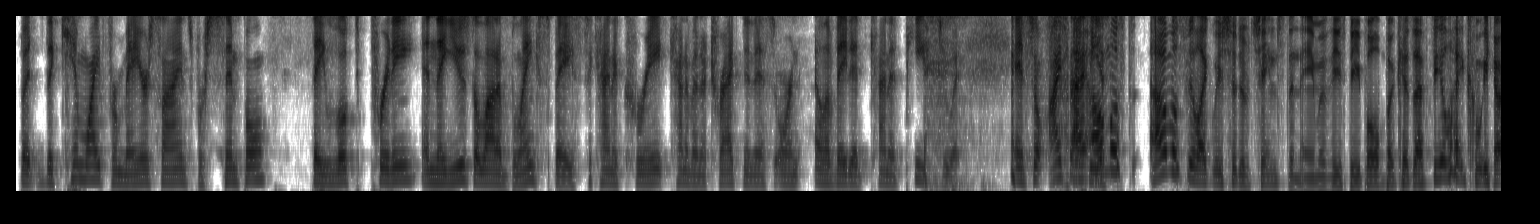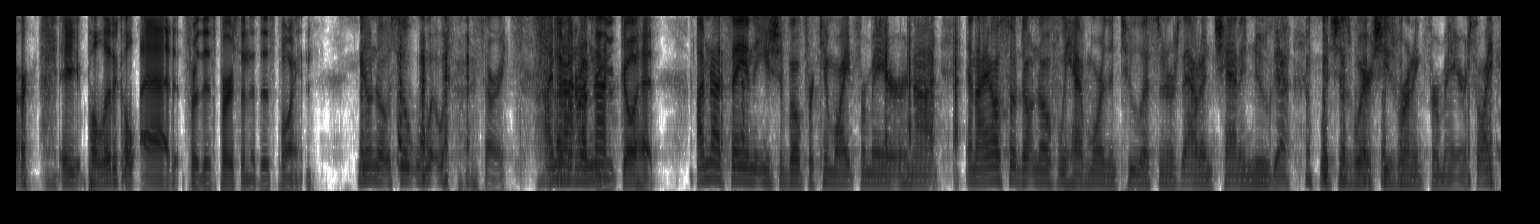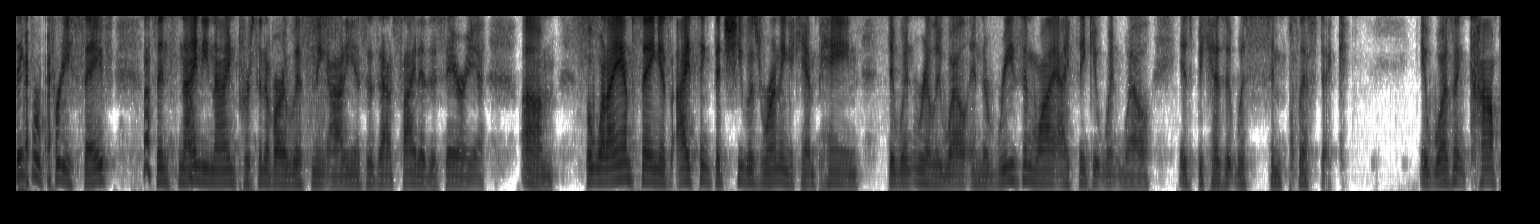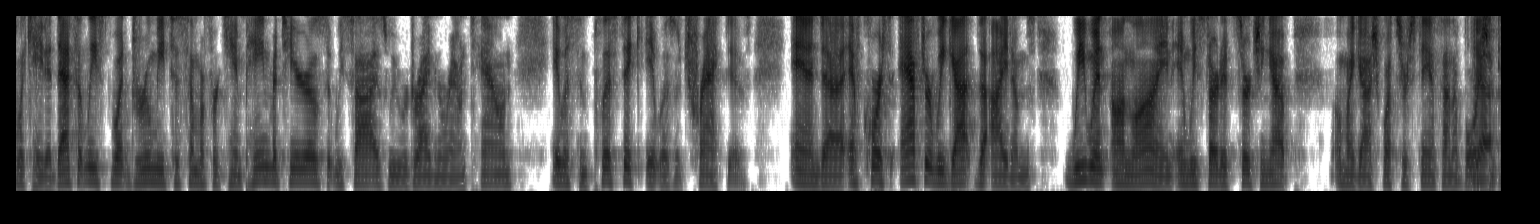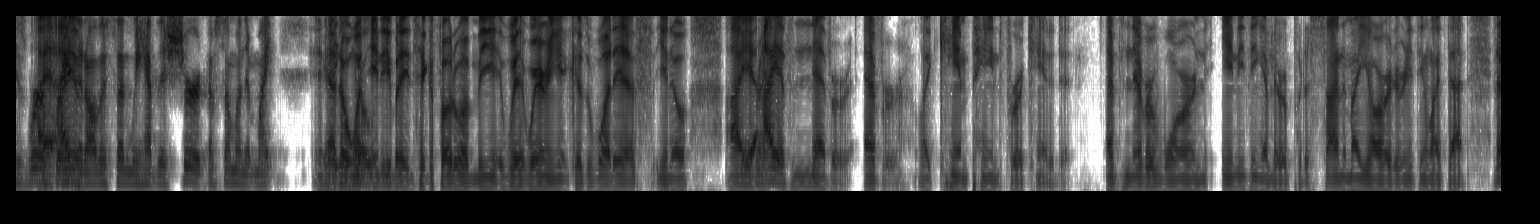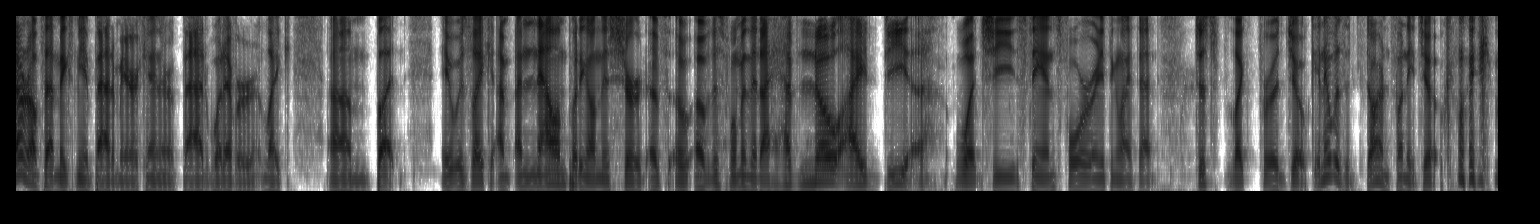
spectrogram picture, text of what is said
But the Kim White for mayor signs were simple. They looked pretty and they used a lot of blank space to kind of create kind of an attractiveness or an elevated kind of piece to it. And so I thought I almost, I almost feel like we should have changed the name of these people because I feel like we are a political ad for this person at this point. No, no. So, w- w- sorry, I'm, I'm, not. I'm interrupting not. you. Go ahead. I'm not saying that you should vote for Kim White for mayor or not. And I also don't know if we have more than two listeners out in Chattanooga, which is where she's running for mayor. So I think we're pretty safe since 99% of our listening audience is outside of this area. Um, but what I am saying is, I think that she was running a campaign that went really well. And the reason why I think it went well is because it was simplistic. It wasn't complicated. That's at least what drew me to some of her campaign materials that we saw as we were driving around town. It was simplistic, it was attractive. And uh, of course, after we got the items, we went online and we started searching up oh my gosh, what's her stance on abortion? Yeah. Because we're I- I afraid have- that all of a sudden we have this shirt of someone that might. And uh, I don't want anybody to take a photo of me wearing it because what if, you know? I Right. I have never ever like campaigned for a candidate. I've never worn anything. I've never put a sign in my yard or anything like that. And I don't know if that makes me a bad American or a bad whatever. Like, um, but it was like I'm, I'm now I'm putting on this shirt of, of of this woman that I have no idea what she stands for or anything like that. Just like for a joke, and it was a darn funny joke. like,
